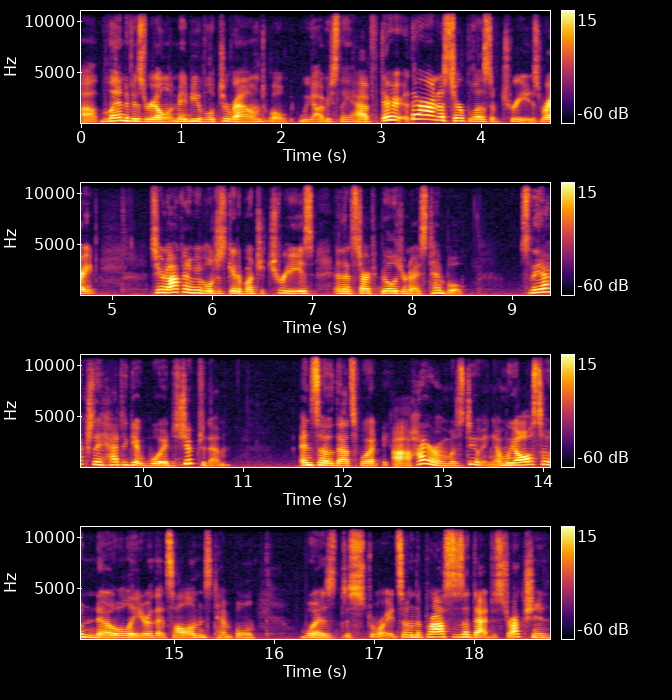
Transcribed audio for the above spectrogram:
uh, the land of Israel, maybe you've looked around. Well, we obviously have. There, there aren't a surplus of trees, right? So you're not going to be able to just get a bunch of trees and then start to build your nice temple. So they actually had to get wood shipped to them, and so that's what uh, Hiram was doing. And we also know later that Solomon's temple was destroyed. So in the process of that destruction,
